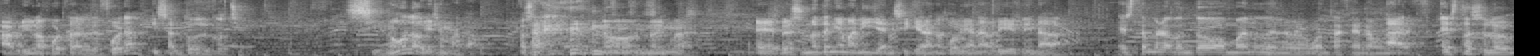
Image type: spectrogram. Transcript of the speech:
abrió la puerta desde fuera y saltó del coche. Si no, la hubiesen matado. O sea, no, no hay más. Eh, pero eso, no tenía manilla ni siquiera, no podían abrir ni nada. Esto me lo contó Manu de Nuevo Vergüenza Ajena una Ah, vez. esto se lo he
